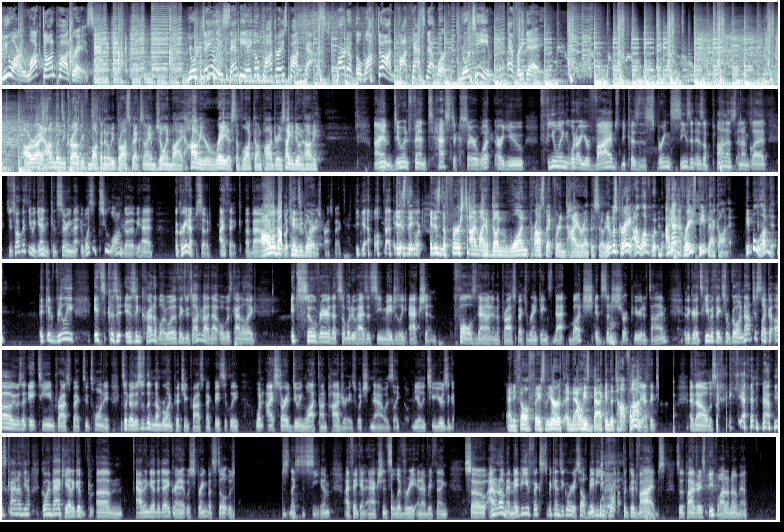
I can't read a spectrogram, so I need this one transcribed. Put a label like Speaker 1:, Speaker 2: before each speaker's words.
Speaker 1: You are Locked On Padres. Your daily San Diego Padres podcast. Part of the Locked On Podcast Network. Your team every day.
Speaker 2: All right, I'm Lindsey Crosby from Locked On MLB Prospects, and I am joined by Javier Reyes of Locked On Padres. How you doing, Javi?
Speaker 3: I am doing fantastic, sir. What are you feeling? What are your vibes? Because the spring season is upon us, and I'm glad to talk with you again, considering that it wasn't too long ago that we had a great episode, I think, about
Speaker 2: all about uh, Mackenzie Gore
Speaker 3: prospect. Yeah, all about
Speaker 2: it is the Gore. it is the first time I have done one prospect for an entire episode. It was great. I love. I got yeah. great feedback on it. People loved it.
Speaker 3: It could really. It's because it is incredible, and one of the things we talked about that one was kind of like, it's so rare that someone who hasn't seen major league action falls down in the prospect rankings that much in such a hmm. short period of time. In the great scheme of things, from going not just like a, oh he was an 18 prospect to 20. It's like no, this is the number one pitching prospect. Basically, when I started doing Locked On Padres, which now is like nearly two years ago.
Speaker 2: And he fell face of the earth, and now he's back in the top five.
Speaker 3: Literally, I think. And now all of a sudden, yeah, now he's kind of you know going back. He had a good um outing the other day. Granted, it was spring, but still, it was just nice to see him. I think in action, delivery, and everything. So I don't know, man. Maybe you fixed Mackenzie Gore yourself. Maybe you brought the good vibes to the Padres people. I don't know, man.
